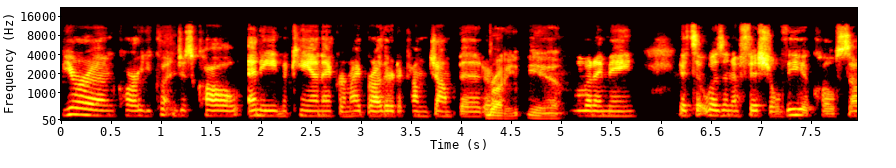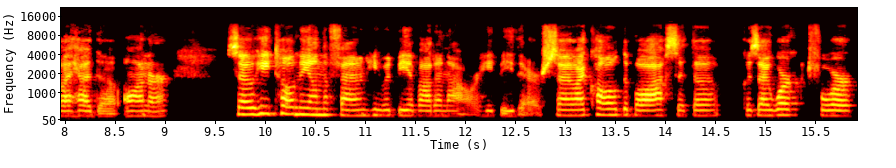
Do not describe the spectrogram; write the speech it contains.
bureau owned car, you couldn't just call any mechanic or my brother to come jump it. Or, right. Yeah. You know what I mean? It's it was an official vehicle, so I had to honor. So he told me on the phone he would be about an hour. He'd be there. So I called the boss at the because I worked for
